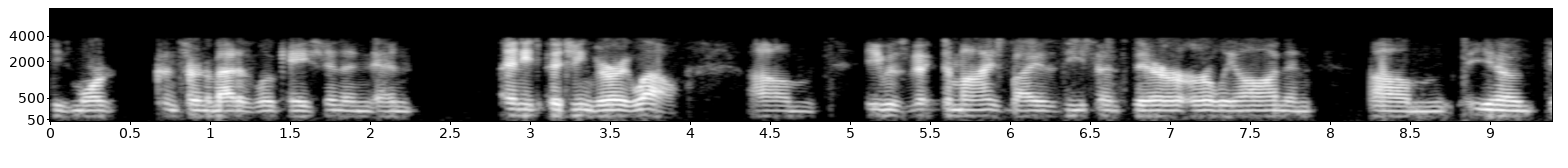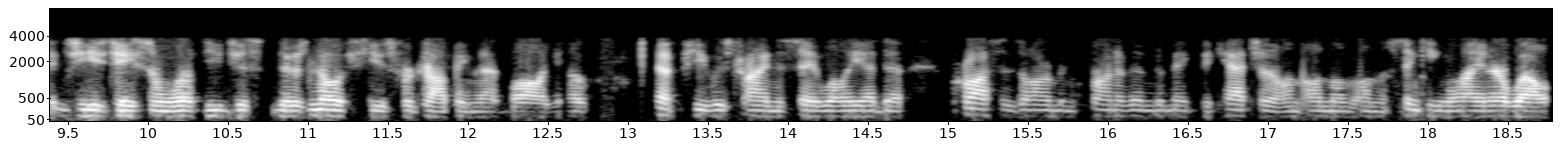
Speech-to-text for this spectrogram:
he's more concerned about his location, and and and he's pitching very well. Um, he was victimized by his defense there early on, and um, you know, geez, Jayson Werth, you just there's no excuse for dropping that ball. You know, FP was trying to say, well, he had to cross his arm in front of him to make the catch on on the on the sinking liner. Well,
